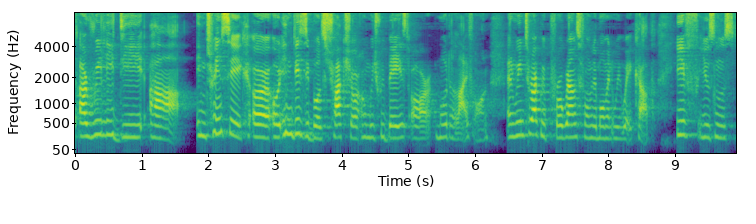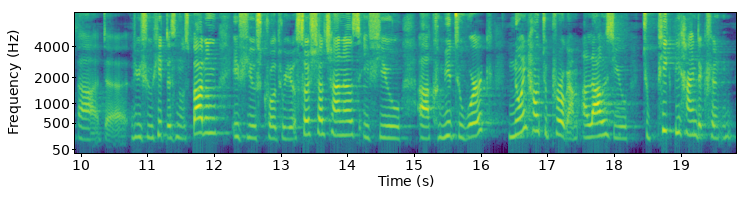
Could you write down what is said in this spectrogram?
are really the uh, intrinsic or, or, invisible structure on which we base our modern life on. And we interact with programs from the moment we wake up. If you snooze uh, the, if you hit the snooze button, if you scroll through your social channels, if you uh, commute to work, knowing how to program allows you to peek behind the curtain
